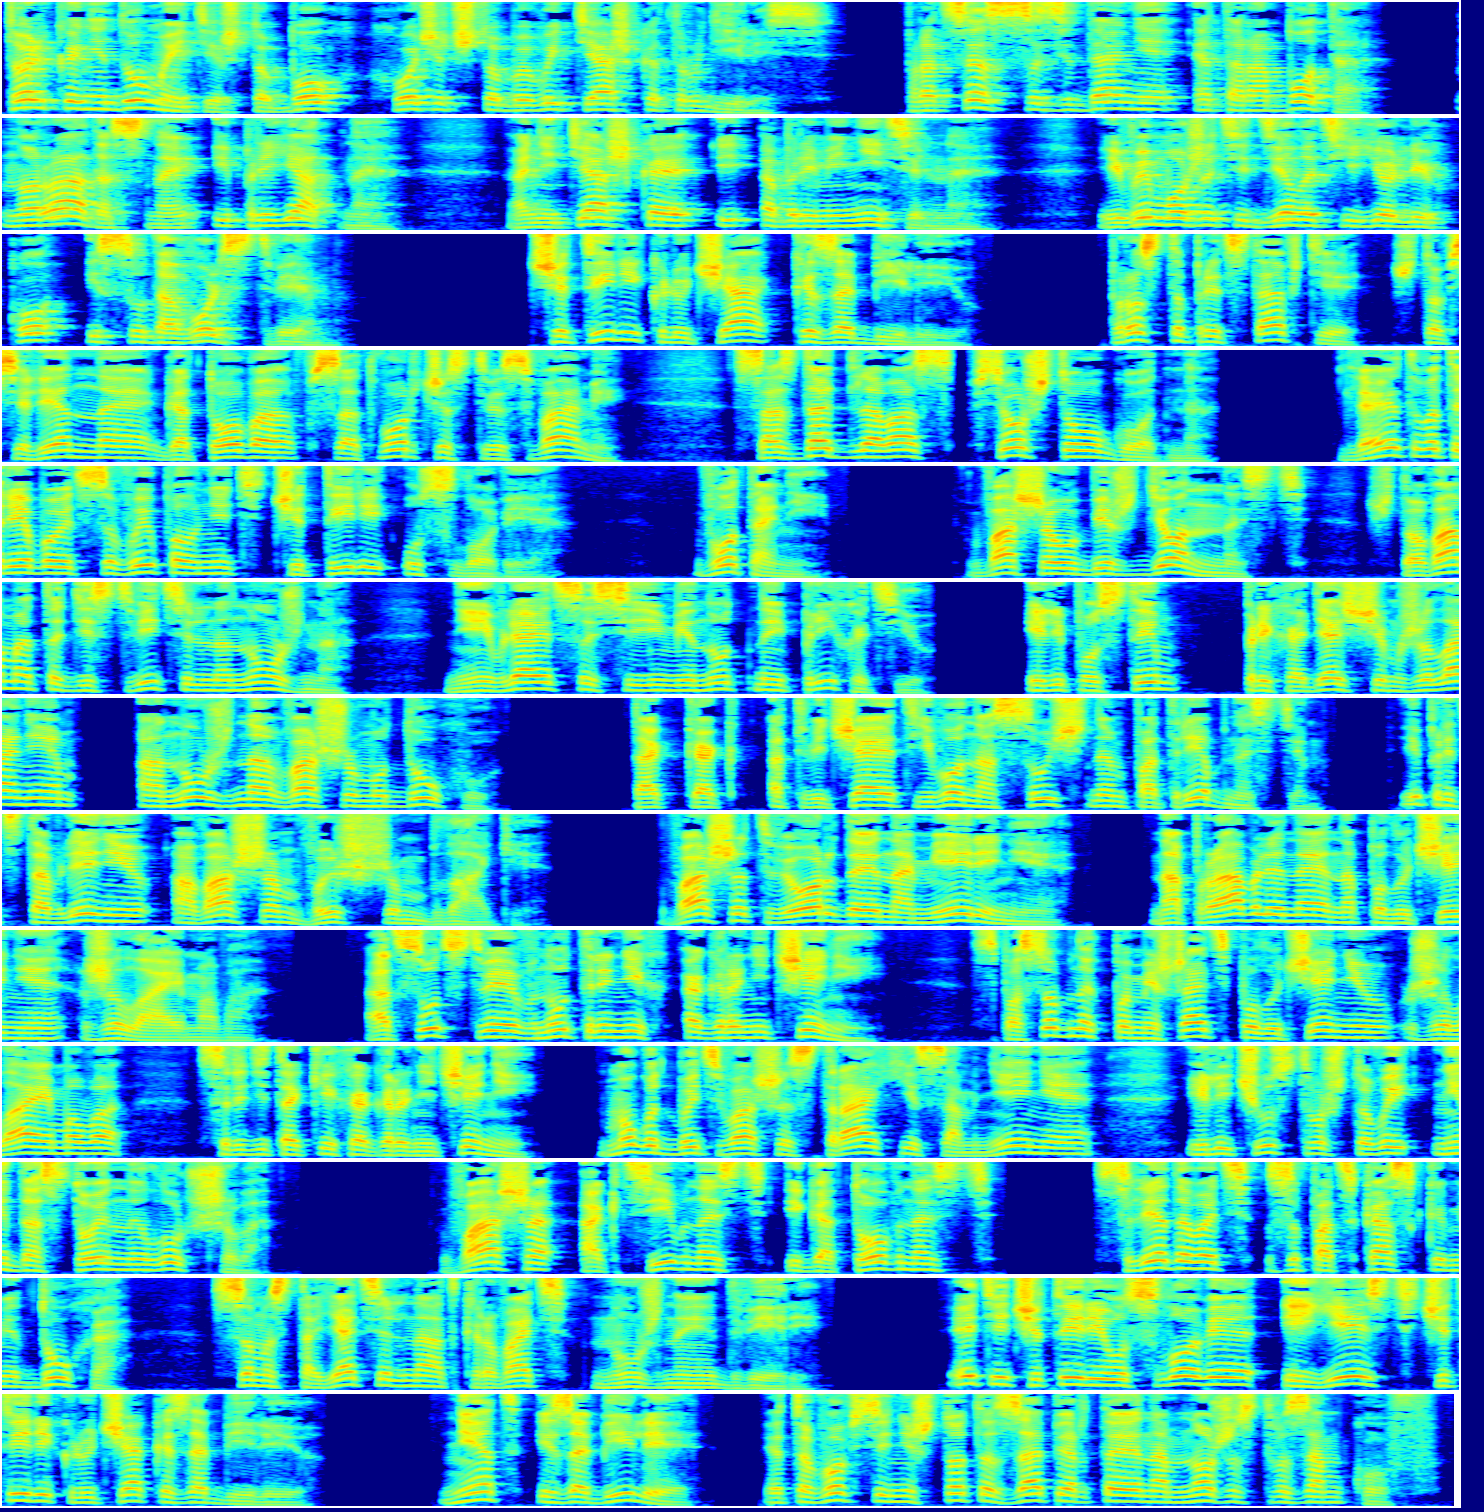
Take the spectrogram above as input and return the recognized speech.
Только не думайте, что Бог хочет, чтобы вы тяжко трудились. Процесс созидания – это работа, но радостная и приятная а не тяжкая и обременительная, и вы можете делать ее легко и с удовольствием. Четыре ключа к изобилию. Просто представьте, что Вселенная готова в сотворчестве с вами создать для вас все, что угодно. Для этого требуется выполнить четыре условия. Вот они. Ваша убежденность, что вам это действительно нужно – не является сиюминутной прихотью или пустым приходящим желанием, а нужно вашему духу, так как отвечает его насущным потребностям и представлению о вашем высшем благе. Ваше твердое намерение, направленное на получение желаемого. Отсутствие внутренних ограничений, способных помешать получению желаемого среди таких ограничений Могут быть ваши страхи, сомнения или чувство, что вы недостойны лучшего. Ваша активность и готовность следовать за подсказками духа, самостоятельно открывать нужные двери. Эти четыре условия и есть четыре ключа к изобилию. Нет, изобилие – это вовсе не что-то запертое на множество замков.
